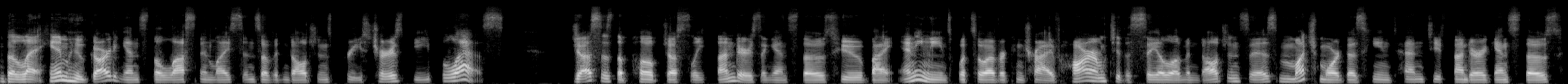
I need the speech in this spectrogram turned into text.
But let him who guard against the lust and license of indulgence preachers be blessed just as the Pope justly thunders against those who, by any means whatsoever, contrive harm to the sale of indulgences, much more does he intend to thunder against those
